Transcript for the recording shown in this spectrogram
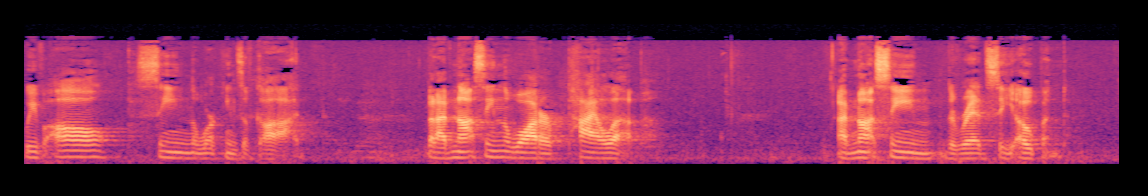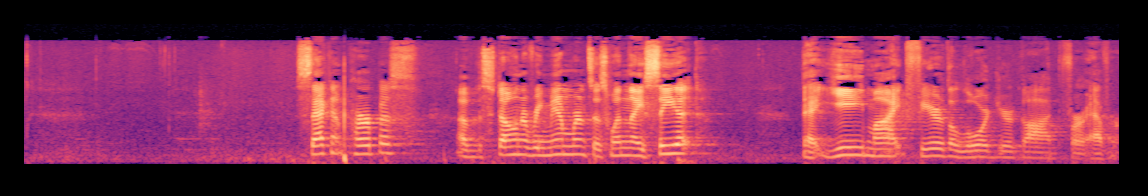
we've all seen the workings of God. But I've not seen the water pile up. I've not seen the Red Sea opened. Second purpose of the stone of remembrance is when they see it, that ye might fear the Lord your God forever.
